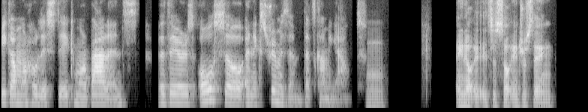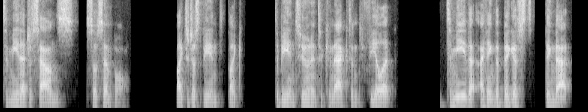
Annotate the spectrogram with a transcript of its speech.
become more holistic, more balanced, there's also an extremism that's coming out. Mm. And, you know, it's just so interesting to me that just sounds so simple. Like to just be in like to be in tune and to connect and feel it. To me, that I think the biggest thing that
